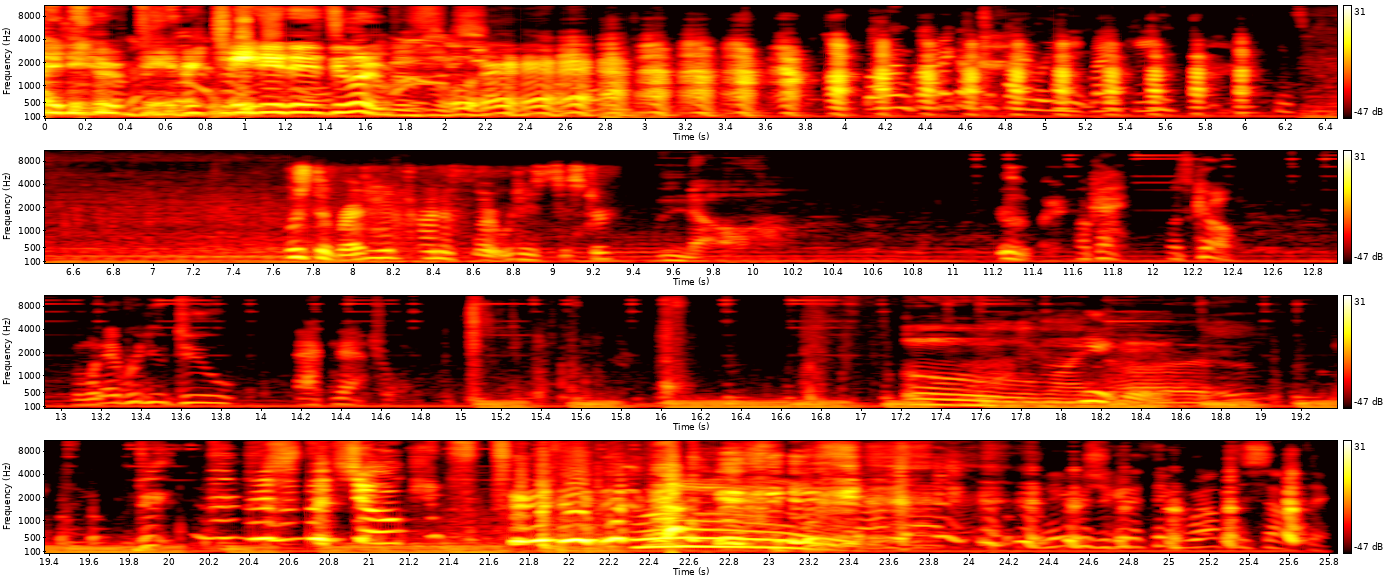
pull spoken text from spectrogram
This is like a guy never barricaded a door before. Well, I'm glad I got to finally meet Mikey. He's Was the redhead trying to flirt with his sister? no. Okay. Okay, let's go. And whatever you do, act natural. Oh my Yeah. god. Th- th- This is the joke. Oh. The neighbors are gonna think we're up to something.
